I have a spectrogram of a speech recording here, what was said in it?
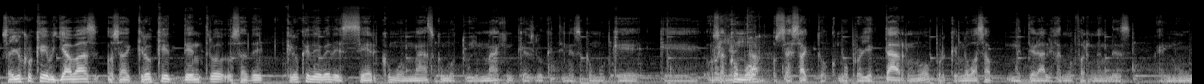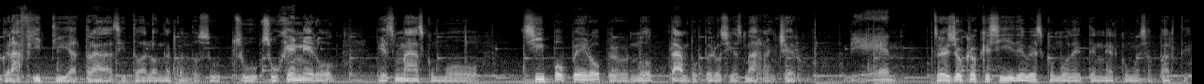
o sea, yo creo que ya vas, o sea, creo que dentro, o sea, de- creo que debe de ser como más como tu imagen, que es lo que tienes como que, que o sea, como, o sea, exacto, como proyectar, ¿no? Porque no vas a meter a Alejandro Fernández en un graffiti atrás y toda la onda cuando su, su, su género es más como, sí popero, pero no tan popero, sí es más ranchero. Bien. Entonces yo creo que sí debes como de tener como esa parte.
